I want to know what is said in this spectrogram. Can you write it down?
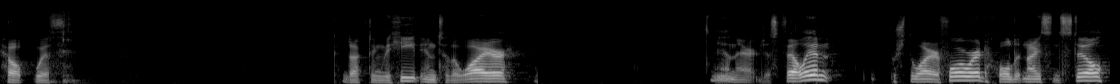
help with conducting the heat into the wire. And there, it just fell in. Push the wire forward, hold it nice and still.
